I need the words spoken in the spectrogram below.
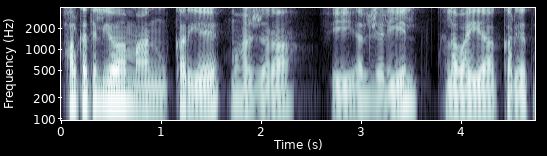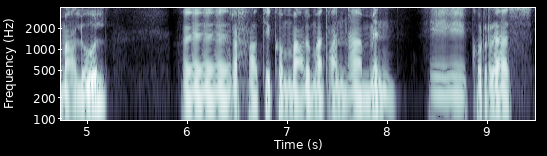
حلقة اليوم عن قرية مهجرة في الجليل ألا وهي قرية معلول. آه، رح أعطيكم معلومات عنها من آه، كراس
